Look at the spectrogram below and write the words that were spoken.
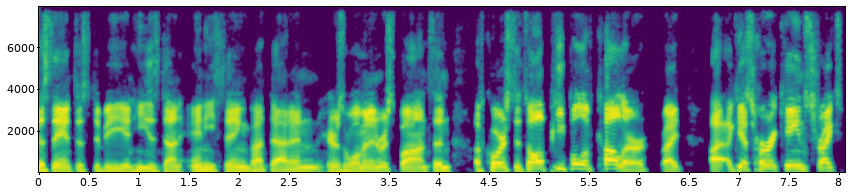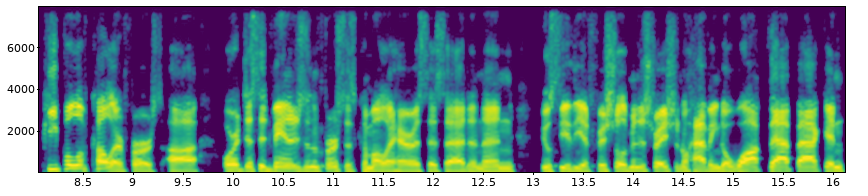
DeSantis to be, and he has done anything but that. And here's a woman in response. And of course, it's all people of color, right? I guess hurricane strikes people of color first, uh, or disadvantages them first, as Kamala Harris has said. And then you'll see the official administration having to walk that back. And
